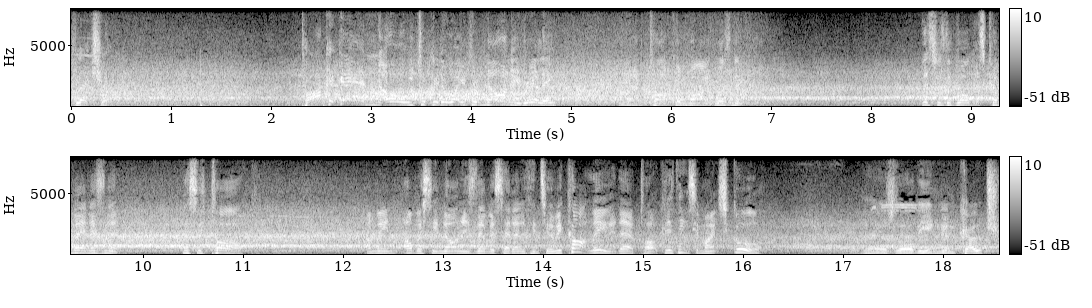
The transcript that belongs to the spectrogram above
Fletcher. Park again. Oh, he took it away from Nani, really. Yeah, Parker might, wasn't it? This was the ball that's come in, isn't it? This is Park. I mean, obviously Nani's never said anything to him. He can't leave it there, Park, because he thinks he might score. There's uh, the England coach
